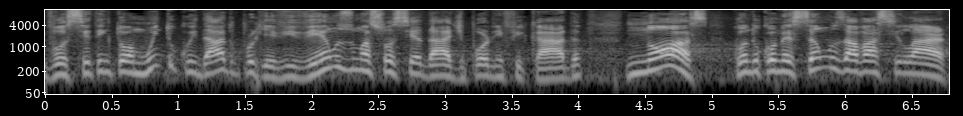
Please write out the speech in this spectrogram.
você tem que tomar muito cuidado porque vivemos uma sociedade pornificada. Nós, quando começamos a vacilar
